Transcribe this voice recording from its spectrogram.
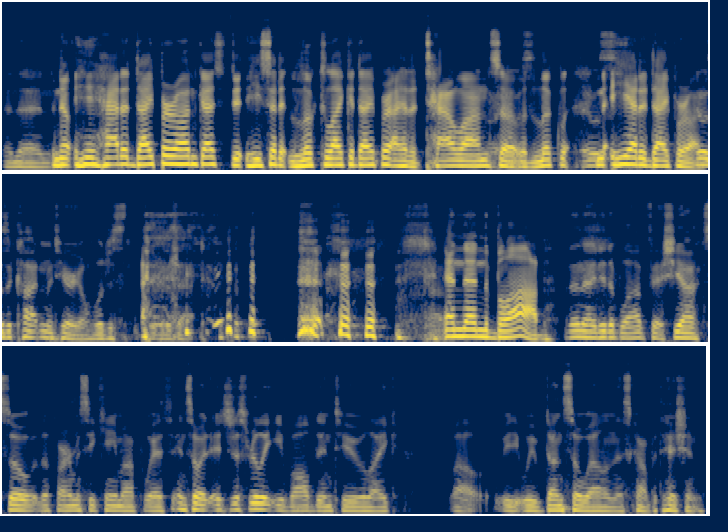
and then no, he had a diaper on, guys. Did- He said it looked like a diaper. I had a towel on, so it was- would look like. it was- No, he had a diaper on. it was a cotton material. We'll just leave it at that. and then the blob. Then I did a blobfish. Yeah. So the pharmacy came up with, and so it, it's just really evolved into like, well, we, we've done so well in this competition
